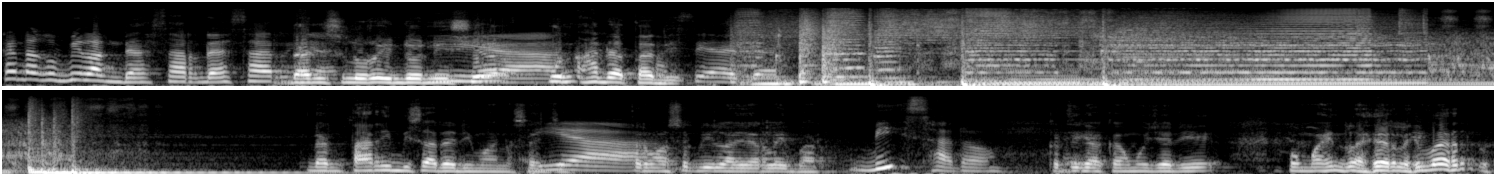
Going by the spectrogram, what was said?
Kan aku bilang dasar-dasarnya. Dari seluruh Indonesia Iya, pun ada tadi. Pasti ada. Dan tari bisa ada di mana saja, Iya. termasuk di layar lebar. Bisa dong. Ketika kamu jadi pemain layar lebar,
